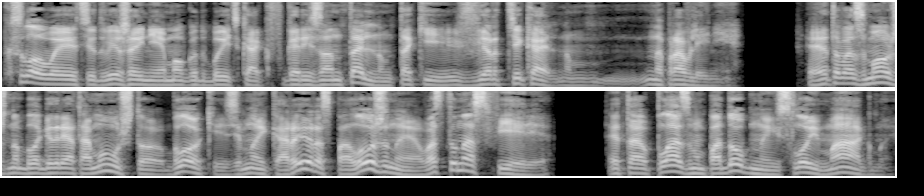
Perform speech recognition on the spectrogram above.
К слову, эти движения могут быть как в горизонтальном, так и в вертикальном направлении. Это возможно благодаря тому, что блоки земной коры расположены в астеносфере. Это плазмоподобный слой магмы.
